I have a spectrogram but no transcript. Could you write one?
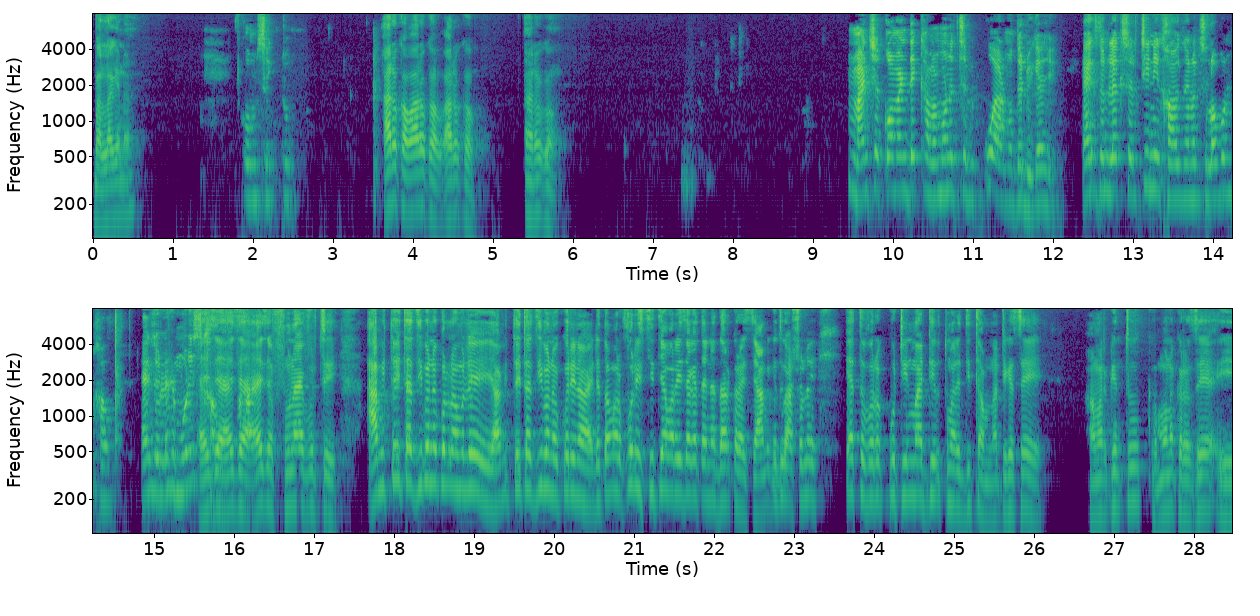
ভালো লাগে না? কমছে একটু। আরও খাও আরও খাও আরও খাও আরও খাও। মানুষের কমেন্ট দেখে আমার মনে হচ্ছে কুয়ার মধ্যে ঢুকে যাই একজন লেখছে চিনি খাও একজন লেখছে লবণ খাও একজন লেখে মরিচ খাও এই যে এই যে এই যে ফোনায় পড়ছে আমি তো এটা জীবনে করলাম বলে আমি তো এটা জীবনে করি না। এটা তো আমার পরিস্থিতি আমার এই জায়গাতে না দাঁড় করাইছে। আমি কিন্তু আসলে এত বড় কঠিন মার দিয়ে তোমার দিতাম না ঠিক আছে? আমার কিন্তু মনে করো যে এই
